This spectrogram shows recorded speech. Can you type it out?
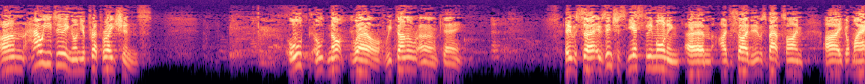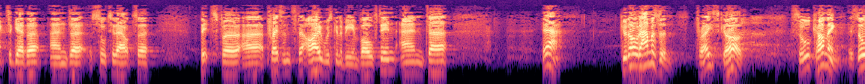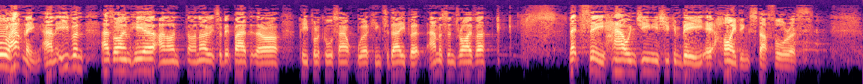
Um, how are you doing on your preparations? All, all not well. We've done all, oh, okay. It was, uh, it was interesting. Yesterday morning, um, I decided it was about time I got my act together and uh, sorted out uh, bits for uh, presents that I was going to be involved in. And uh, yeah, good old Amazon. Praise God. It's all coming. It's all happening. And even as I'm here, and I'm, i know it's a bit bad that there are people, of course, out working today, but Amazon driver, let's see how ingenious you can be at hiding stuff for us.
